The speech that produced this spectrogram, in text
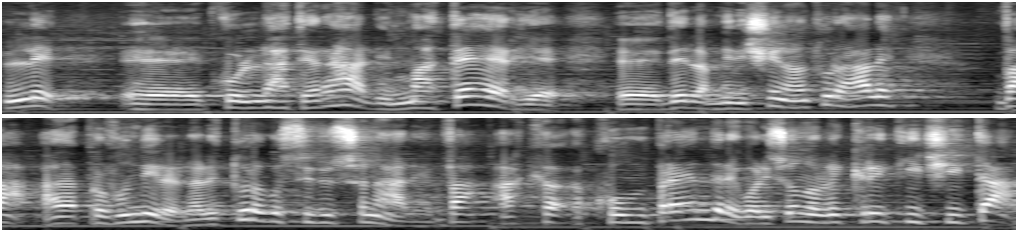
le eh, collaterali materie eh, della medicina naturale, va ad approfondire la lettura costituzionale, va a, a, comprendere quali sono le criticità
